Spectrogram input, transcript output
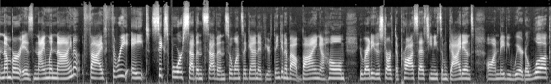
number is 919-538-6477. So once again, if you're thinking about buying a home, you're ready to start the process, you need some guidance on maybe where to look,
